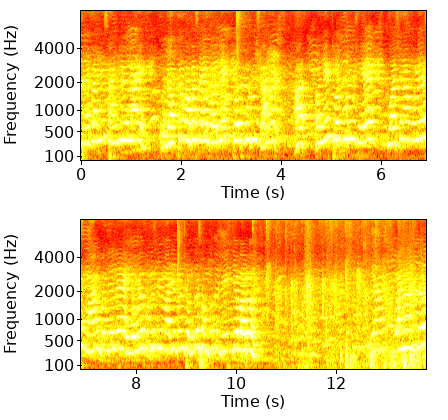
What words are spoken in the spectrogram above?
साहेबांनी सांगितलेलं आहे. डॉक्टर बाबासाहेब अनेक थोर पुरुष आणि अनेक थोर पुरुष हे वाचनामुळेच मान बनलेले आहे. एवढे पुरुष मी माझे दोन शब्द संपवतो. जैन जय भारत. या- यानंतर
